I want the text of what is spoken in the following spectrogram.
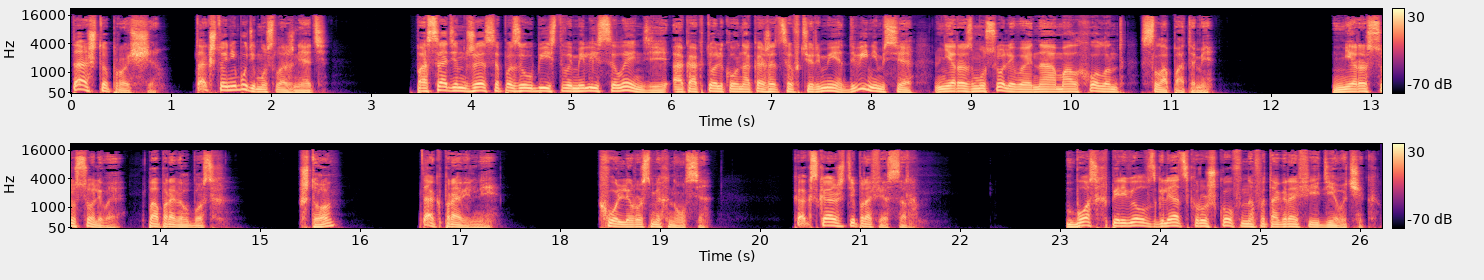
«Та, что проще. Так что не будем усложнять. Посадим Джессопа за убийство Мелиссы Лэнди, а как только он окажется в тюрьме, двинемся, не размусоливая на Малхолланд с лопатами». «Не рассусоливая», — поправил Босх. «Что?» «Так правильнее». Холлер усмехнулся. «Как скажете, профессор». Босх перевел взгляд с кружков на фотографии девочек.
